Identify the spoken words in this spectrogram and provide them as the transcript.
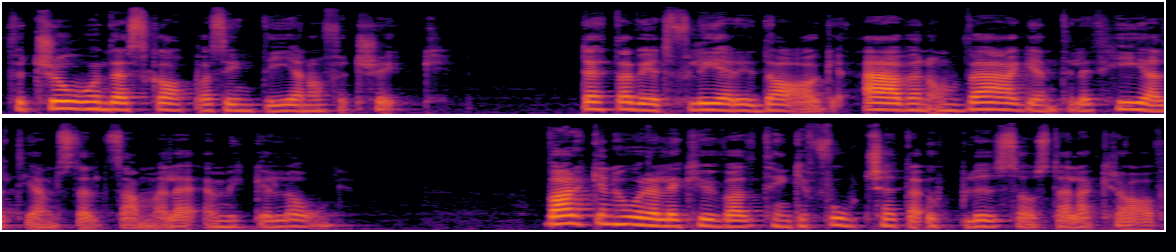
Förtroende skapas inte genom förtryck. Detta vet fler idag, även om vägen till ett helt jämställt samhälle är mycket lång. Varken hora eller kuvad tänker fortsätta upplysa och ställa krav.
